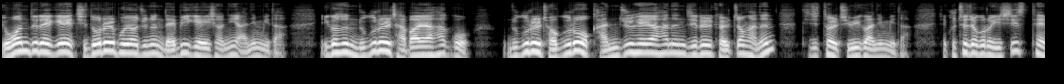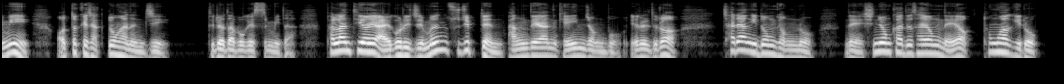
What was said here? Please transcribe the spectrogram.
요원들에게 지도를 보여주는 내비게이션이 아닙니다. 이것은 누구를 잡아야 하고 누구를 적으로 간주해야 하는지를 결정하는 디지털 지휘관입니다. 구체적으로 이 시스템이 어떻게 작동하는지 들여다보겠습니다. 팔란티어의 알고리즘은 수집된 방대한 개인정보, 예를 들어 차량 이동 경로, 네, 신용카드 사용 내역, 통화 기록,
